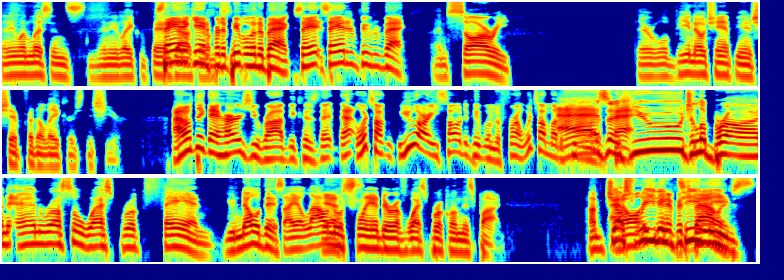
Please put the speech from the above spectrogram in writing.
Anyone listens? Any Laker fans? Say it again there, for the people in the back. Say it. Say it to the people in the back. I'm sorry. There will be no championship for the Lakers this year. I don't think they heard you, Rob, because that, that we're talking. You already sold the people in the front. We're talking about As a back. huge LeBron and Russell Westbrook fan, you know this. I allow no slander of Westbrook on this pod. I'm just all, reading tea valid. leaves.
